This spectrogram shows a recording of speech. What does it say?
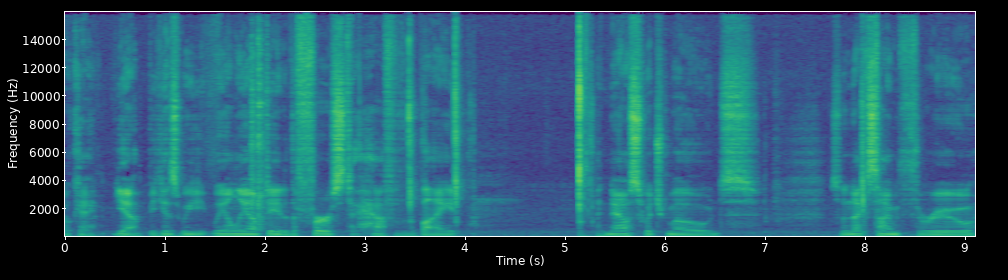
Okay, yeah, because we, we only updated the first half of the byte. And now switch modes. So next time through,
